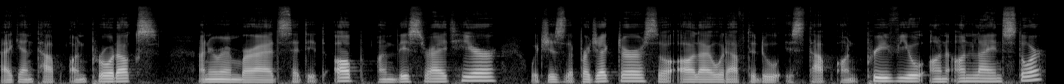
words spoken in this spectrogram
I can tap on products and remember I had set it up on this right here which is the projector so all I would have to do is tap on preview on online store.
